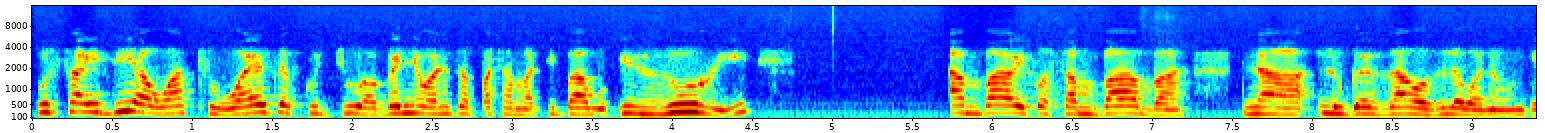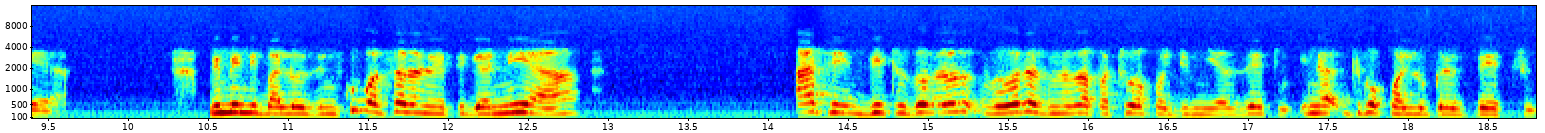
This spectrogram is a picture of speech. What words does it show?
kusaidia watu waweze kujua venye wanaweza pata matibabu vizuri ambayo iko sambamba na lugha zao zile wanaongea. Mimi ni balozi mkubwa sana, nimepigania hati vitu zozote zote zinaweza patiwa kwa jumuia zetu ziko kwa lugha zetu,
